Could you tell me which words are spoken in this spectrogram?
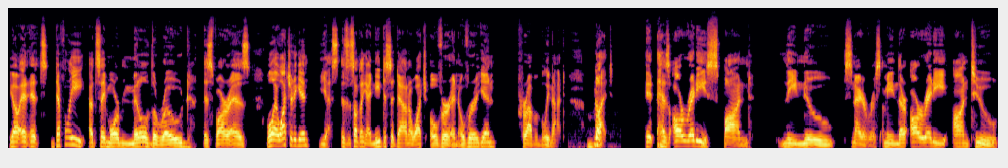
You know, and it's definitely I'd say more middle of the road as far as will I watch it again? Yes. Is it something I need to sit down and watch over and over again? Probably not. But it has already spawned the new Snyderverse. I mean, they're already on to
